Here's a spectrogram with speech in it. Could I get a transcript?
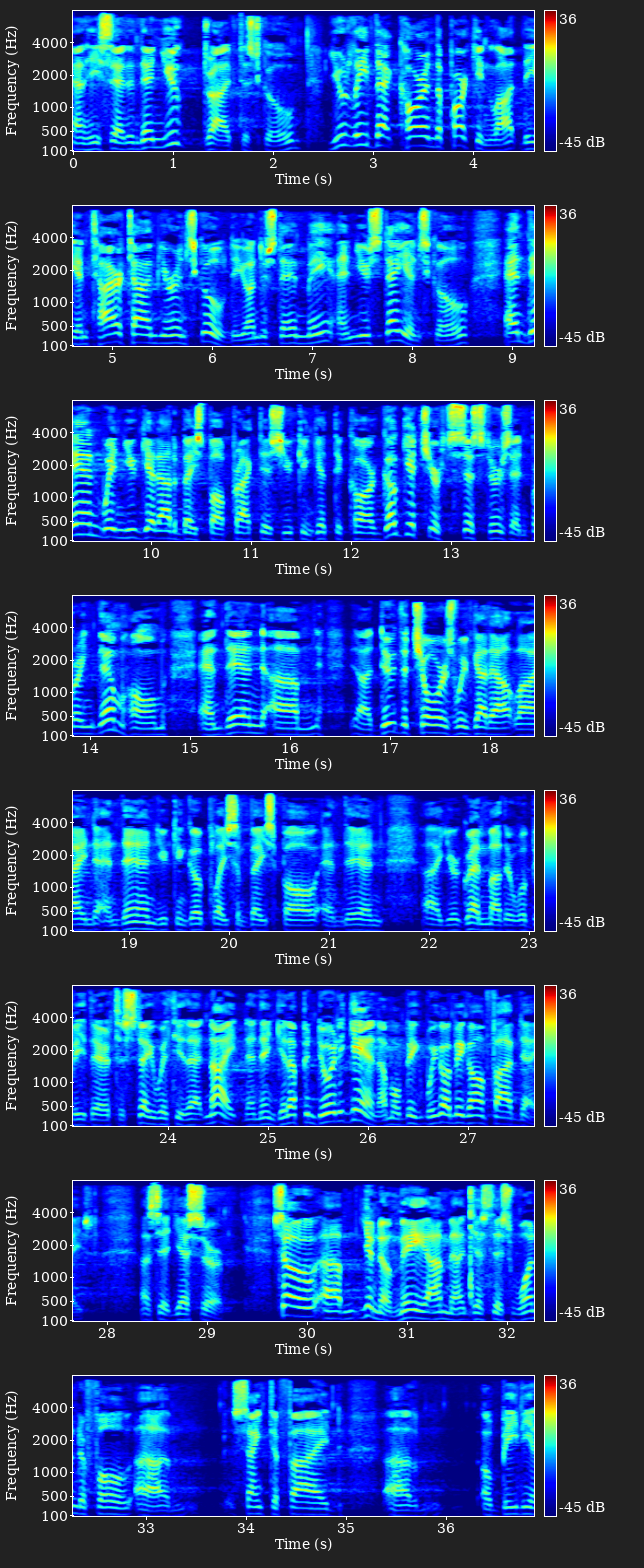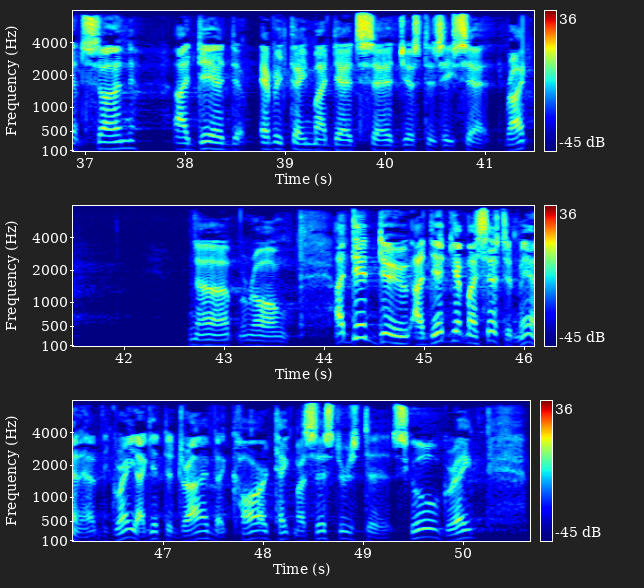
And he said, and then you drive to school. You leave that car in the parking lot the entire time you're in school. Do you understand me? And you stay in school. And then when you get out of baseball practice, you can get the car, go get your sisters and bring them home and then, um, uh, do the chores we've got outlined and then you can go play some baseball and then, uh, your grandmother will be there to stay with you that night and then get up and do it again. I'm gonna be, we're gonna be gone five days. I said, yes, sir. So, um, you know me, I'm uh, just this wonderful, um, sanctified, uh, obedient son. I did everything my dad said just as he said, right? No, wrong. I did do, I did get my sister, man, great. I get to drive a car, take my sisters to school, great.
